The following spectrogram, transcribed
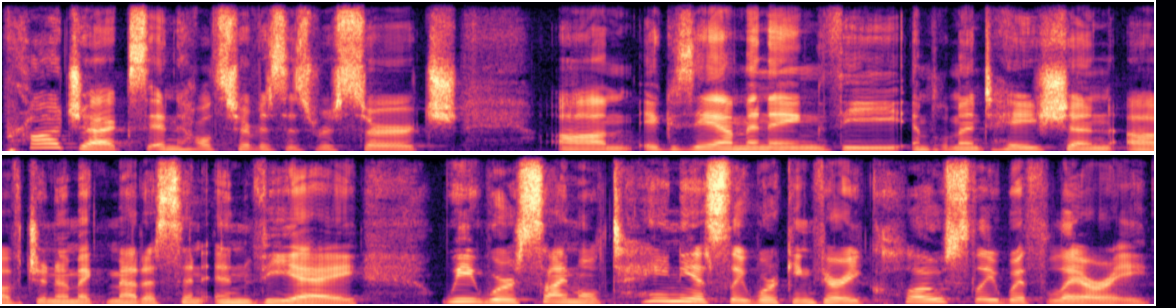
projects in health services research, um, examining the implementation of genomic medicine in VA, we were simultaneously working very closely with Larry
